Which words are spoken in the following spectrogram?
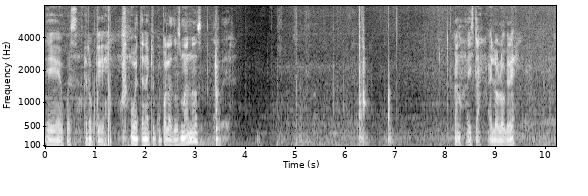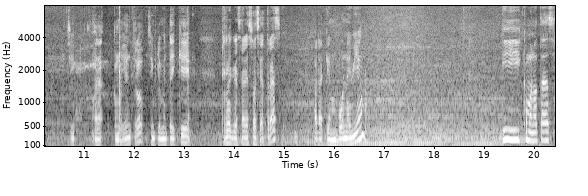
Eh, pues creo que voy a tener que ocupar las dos manos. A ver. Bueno ahí está ahí lo logré. Sí. ahora como ya entró simplemente hay que regresar eso hacia atrás para que embone bien. Y como notas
